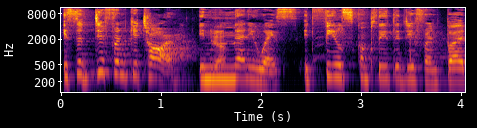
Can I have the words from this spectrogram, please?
it's a different guitar in Yeah. many ways. It feels completely different, but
